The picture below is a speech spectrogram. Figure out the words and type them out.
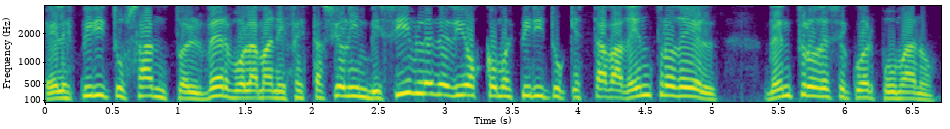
el Espíritu Santo, el Verbo, la manifestación invisible de Dios como espíritu que estaba dentro de él, dentro de ese cuerpo humano.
